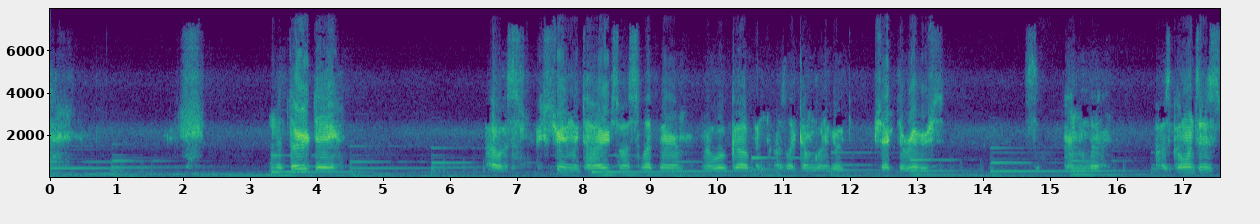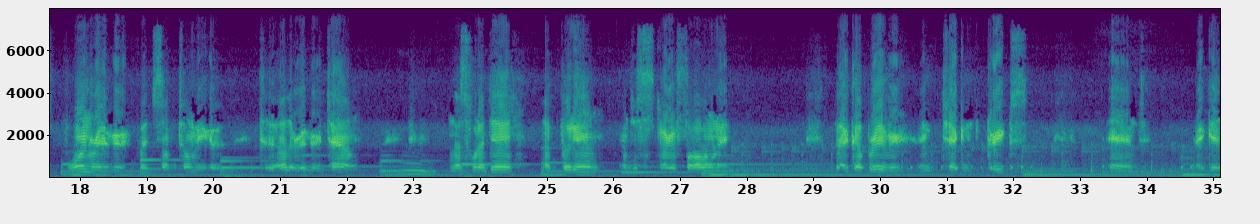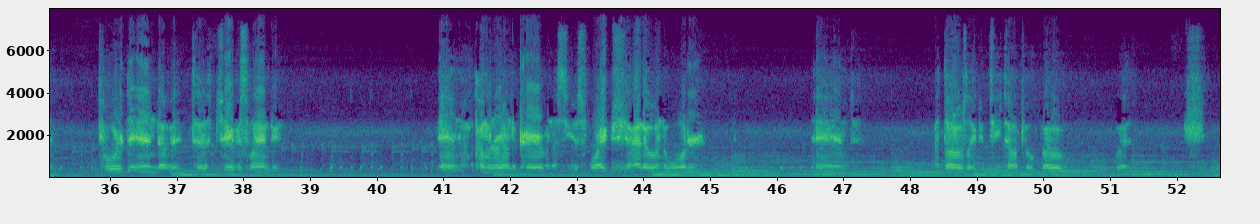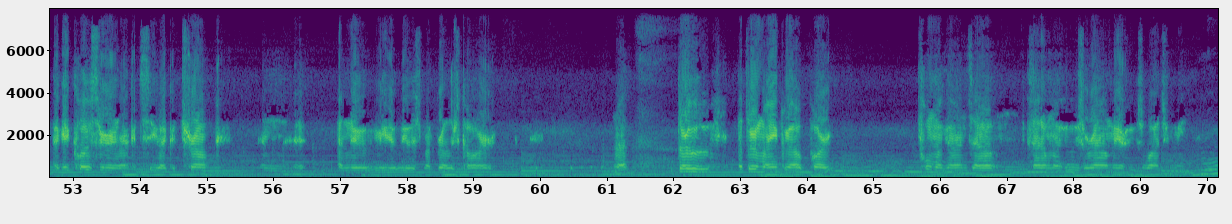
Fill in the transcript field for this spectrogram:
on the third day, I was extremely tired, so I slept in. And I woke up and I was like, I'm going to go check the rivers. S- And uh, I was going to this one river, but something told me to go to the other river in town. And that's what I did. I put in and just started following it back up river and checking creeks. And I get toward the end of it to Chavis Landing. And I'm coming around the curve and I see this white shadow in the water. And I thought it was like a T-top to a boat, but I get closer and I could see like a trunk, and it, I knew immediately it was my brother's car. And I throw, I throw my anchor out, park, pull my guns out, because I don't know who's around me or who's watching me.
